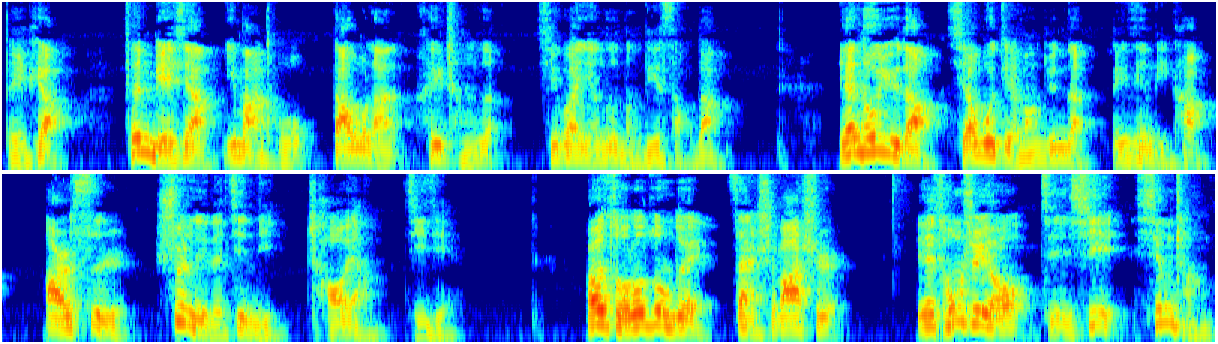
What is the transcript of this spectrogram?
北票分别向伊玛图、大乌兰、黑城子、西关营子等地扫荡，沿途遇到小股解放军的零星抵抗。二十四日顺利的进抵朝阳集结，而左路纵队暂十八师也同时由锦西、兴城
